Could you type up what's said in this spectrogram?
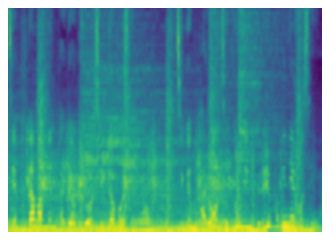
이제 부담 없는 가격으로 즐겨보세요. 지금 바로 제품 링크를 확인해보세요.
